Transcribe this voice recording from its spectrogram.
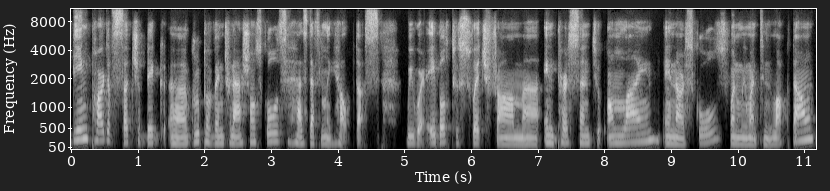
being part of such a big uh, group of international schools has definitely helped us. We were able to switch from uh, in person to online in our schools when we went in lockdown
